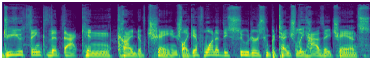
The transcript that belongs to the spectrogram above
Do you think that that can kind of change? Like, if one of these suitors who potentially has a chance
